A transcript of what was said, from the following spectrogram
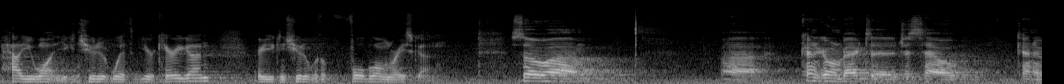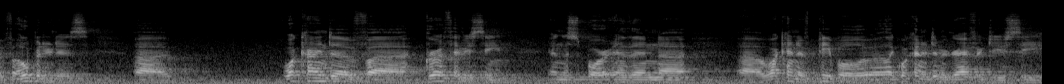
how you want. You can shoot it with your carry gun, or you can shoot it with a full-blown race gun. So, um, uh, kind of going back to just how kind of open it is, uh, what kind of uh, growth have you seen in the sport, and then uh, uh, what kind of people, like what kind of demographic do you see?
